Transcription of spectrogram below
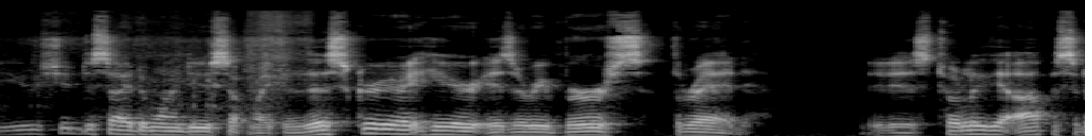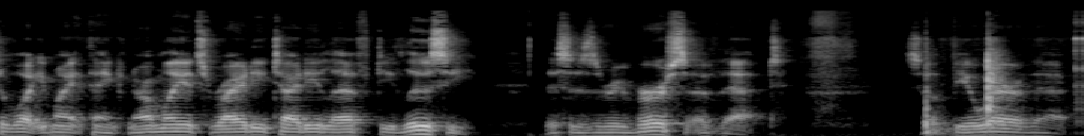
you should decide to want to do something like this, this screw right here is a reverse thread. It is totally the opposite of what you might think. Normally it's righty-tighty, lefty-loosey. This is the reverse of that. So be aware of that.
